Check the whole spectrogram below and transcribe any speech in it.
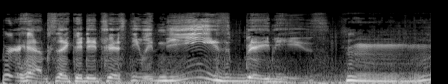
Perhaps I could interest you in these babies. Hmm?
